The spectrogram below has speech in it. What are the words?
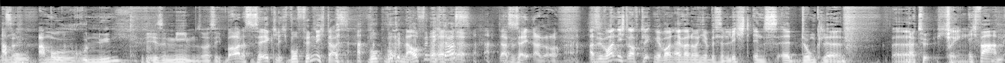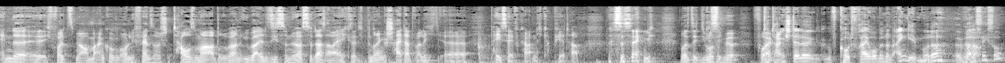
Amo, amoronym. Wie diese Meme, sowas wie, boah, das ist ja eklig. Wo finde ich das? Wo, wo genau finde ich das? Das ist ja, also, Also wir wollen nicht drauf klicken, wir wollen einfach nur hier ein bisschen Licht ins äh, Dunkle natürlich. bringen. Ich war am Ende, äh, ich wollte es mir auch mal angucken, OnlyFans, habe ich schon tausendmal drüber und überall siehst und hörst du das, aber ehrlich gesagt, ich bin dran gescheitert, weil ich äh, Paysafe-Karten nicht kapiert habe. Das ist irgendwie, muss ich, die muss ich mir Zur vorher Tankstelle codefrei rubbeln und eingeben, oder? Äh, War das nicht so?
